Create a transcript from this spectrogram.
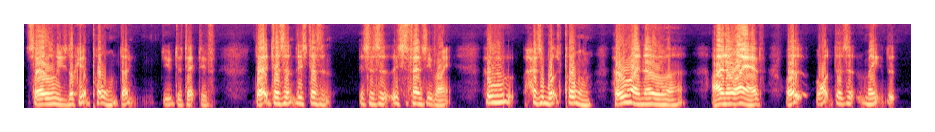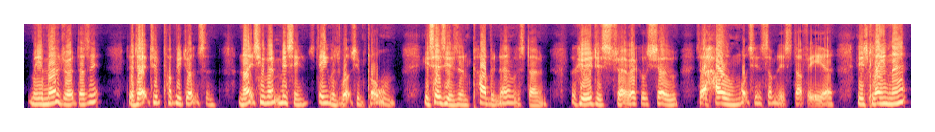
So he's looking at porn, don't you, detective? That doesn't. This doesn't. This is this is fancy, right? Who hasn't watched porn? Who I know. Uh, I know I have. What what does it make the, me a murderer? Does it? Detective Poppy Johnson. The night she went missing, Steve was watching porn. He says he was in a pub in Elmstone. The computer records show he's at home watching some of this stuff here. Can you explain that?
